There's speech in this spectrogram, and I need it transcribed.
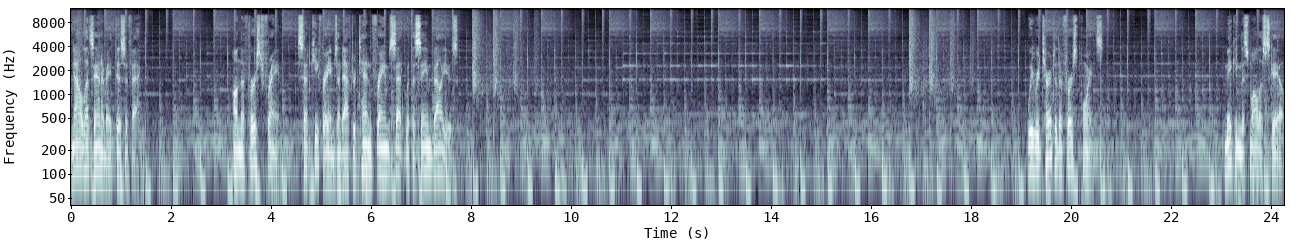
Now let's animate this effect. On the first frame, set keyframes and after 10 frames set with the same values. We return to the first points, making the smallest scale,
